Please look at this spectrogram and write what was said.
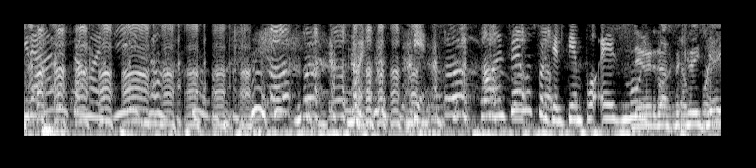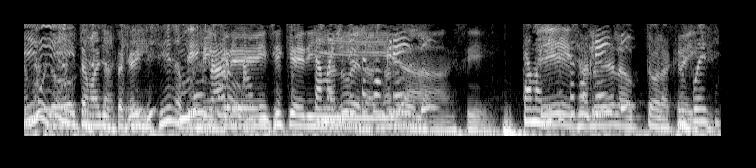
Gracias, Tamayito. bueno, bien. Avancemos porque el tiempo es muy ¿De verdad está. Crazy ahí? ¿Tamayo está Crazy? Crazy, no Sí, claro. Crazy, querida. ¿Tamayito está con Crazy? ah, Sí. ¿Tamayito Sí, está con a la Crazy? doctora No puede Crazy. ser.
